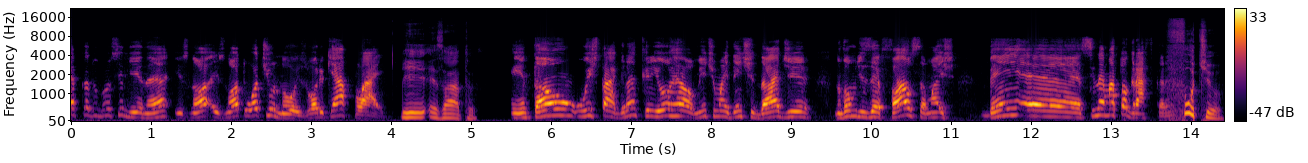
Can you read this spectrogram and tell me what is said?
época do Bruce Lee, né? It's not, it's not what you know, it's what you can apply. E, exato. Então, o Instagram criou realmente uma identidade, não vamos dizer falsa, mas bem é, cinematográfica, né? Fútil.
